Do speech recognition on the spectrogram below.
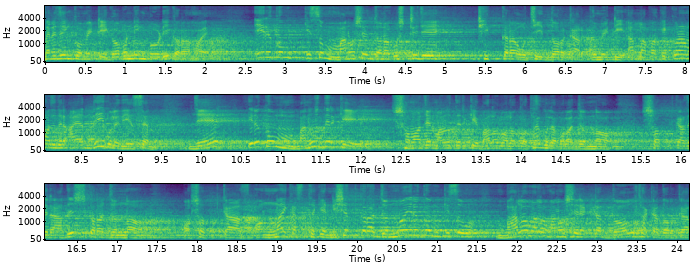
ম্যানেজিং কমিটি, গভর্নিং বডি করা হয়। এরকম কিছু মানুষের জনগোষ্ঠী যে ঠিক করা উচিত, দরকার, কমিটি। আল্লাহ পাকে কোরআন মাজিদের আয়াত দিয়েই বলে দিয়েছেন যে, এরকম মানুষদেরকে, সমাজের মানুষদেরকে ভালো ভালো কথাগুলো বলার জন্য, সৎ কাজের আদেশ করার জন্য, অসৎ কাজ, অন্যায় কাজ থেকে নিষেধ করার জন্য এরকম কিছু ভালো ভালো মানুষের একটা দল থাকা দরকার।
